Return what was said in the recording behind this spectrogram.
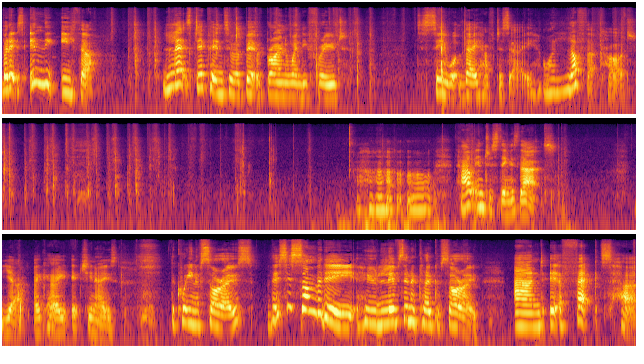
But it's in the ether. Let's dip into a bit of Brian and Wendy Froud to see what they have to say. Oh, I love that card. How interesting is that? Yeah, okay, itchy nose the Queen of Sorrows. This is somebody who lives in a cloak of sorrow and it affects her.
